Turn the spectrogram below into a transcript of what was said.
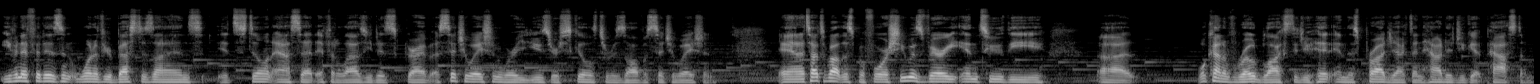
Even if it isn't one of your best designs, it's still an asset if it allows you to describe a situation where you use your skills to resolve a situation. And I talked about this before. She was very into the uh, what kind of roadblocks did you hit in this project and how did you get past them?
